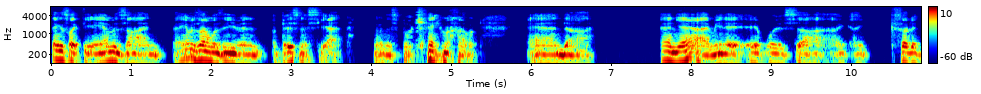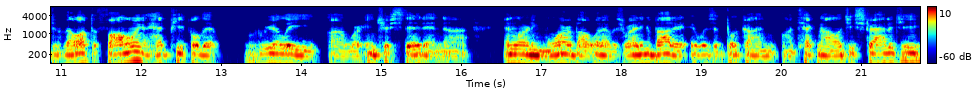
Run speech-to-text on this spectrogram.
things like the Amazon, Amazon wasn't even a business yet when this book came out and uh, and yeah, I mean, it, it was uh, I, I, sort of developed a following. I had people that really uh, were interested in uh, in learning more about what I was writing about. It, it was a book on on technology strategy.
